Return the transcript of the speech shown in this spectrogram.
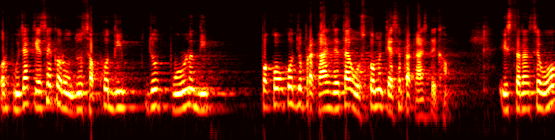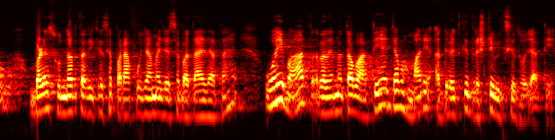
और पूजा कैसे करूँ? जो सबको दीप, जो पूर्ण दीपकों को जो प्रकाश देता है, उसको मैं कैसे प्रकाश दिखाऊँ? इस तरह से वो बड़े सुंदर तरीके से परा पूजा में जैसे बताया जाता है, वही बात हृदय में तब आती है जब हमारी अद्वैत की दृष्टि विकसित हो जाती है।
